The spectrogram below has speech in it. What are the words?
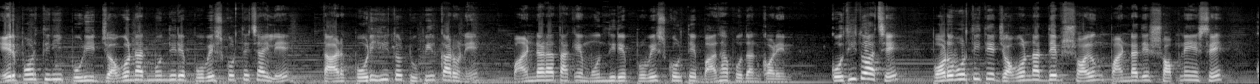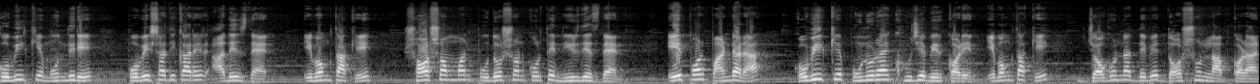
এরপর তিনি পুরীর জগন্নাথ মন্দিরে প্রবেশ করতে চাইলে তার পরিহিত টুপির কারণে পাণ্ডারা তাকে মন্দিরে প্রবেশ করতে বাধা প্রদান করেন। কথিত আছে, পরবর্তীতে জগন্নাথদেব স্বয়ং পাণ্ডাদের স্বপ্নে এসে কবিরকে মন্দিরে প্রবেশাধিকারের আদেশ দেন এবং তাকে সসম্মান প্রদর্শন করতে নির্দেশ দেন। এরপর পাণ্ডারা কবিরকে পুনরায় খুঁজে বের করেন এবং তাকে জগন্নাথ দেবের দর্শন লাভ করান।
